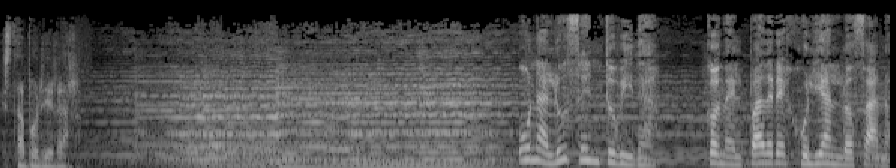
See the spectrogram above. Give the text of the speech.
está por llegar. Una luz en tu vida con el Padre Julián Lozano.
